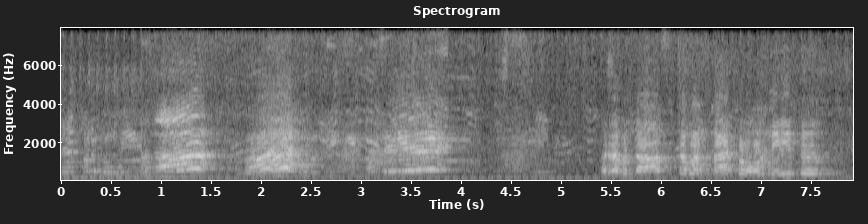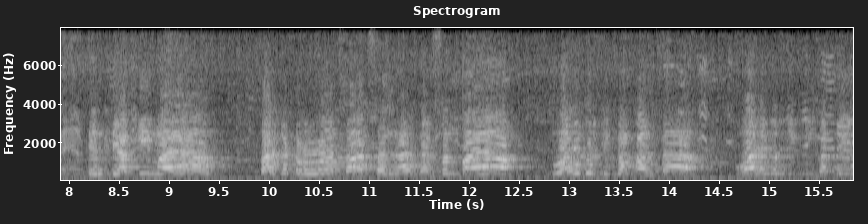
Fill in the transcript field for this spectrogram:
ਮੈਂਬਰ ਕੁਲਦੀਪ ਸਾਹਿਬ ਵਾਹਿਗੁਰੂ ਜੀ ਕੀ ਫਤਿਹ ਰਵਿਦਾਸ ਭਗਵੰਤਾ ਢੋਰ ਨੀਤ, ਤਿੰਨ ਤਿਆਗੀ ਮਾਇਆ ਪ੍ਰਗਟ ਹੋਆ ਸਾਧ ਸੰਗਰ ਦਰਸ਼ਨ ਪਾਇਆ। ਵਾਹਿਗੁਰੂ ਜੀ ਕਾ ਖਾਲਸਾ, ਵਾਹਿਗੁਰੂ ਜੀ ਕੀ ਫਤਿਹ।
